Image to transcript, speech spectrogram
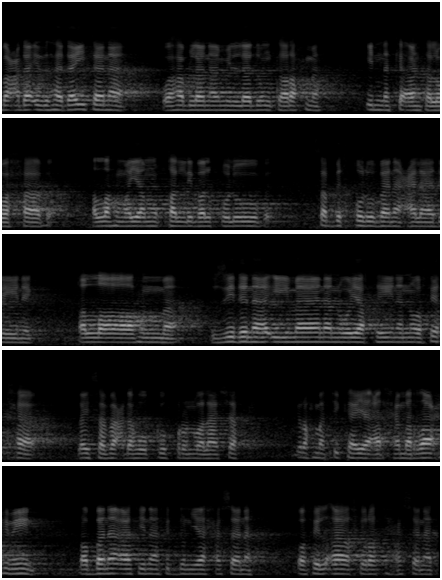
بعد إذ هديتنا وهب لنا من لدنك رحمة إنك أنت الوهاب. اللهم يا مقلب القلوب ثبت قلوبنا على دينك. اللهم زدنا إيمانا ويقينا وفقها. ليس بعده كفر ولا شك. برحمتك يا أرحم الراحمين. ربنا آتنا في الدنيا حسنة وفي الآخرة حسنة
